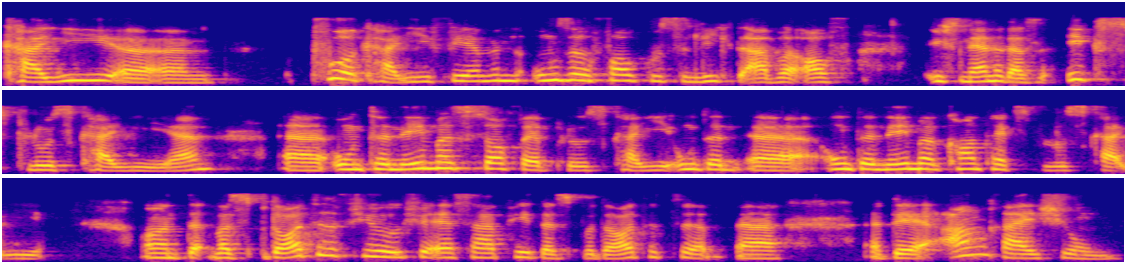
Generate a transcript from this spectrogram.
KI, pur KI-Firmen, unser Fokus liegt aber auf ich nenne das X plus KI, äh, Unternehmersoftware plus KI, Unter, äh, Unternehmerkontext plus KI. Und was bedeutet für, für SAP? Das bedeutet äh, der Anreichung,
